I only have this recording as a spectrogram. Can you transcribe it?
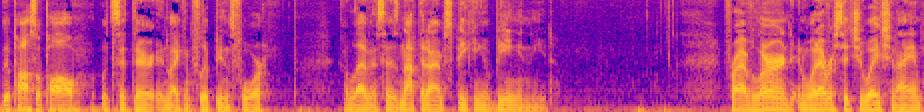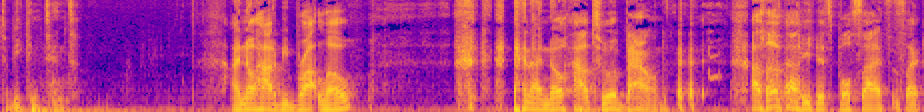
the Apostle Paul would sit there in like in Philippians 4 11 says, Not that I'm speaking of being in need, for I have learned in whatever situation I am to be content. I know how to be brought low, and I know how to abound. I love how he hits both sides. It's like,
